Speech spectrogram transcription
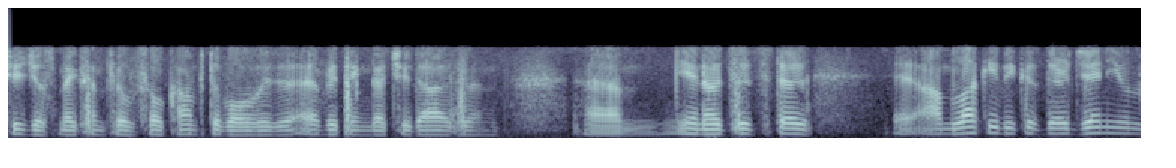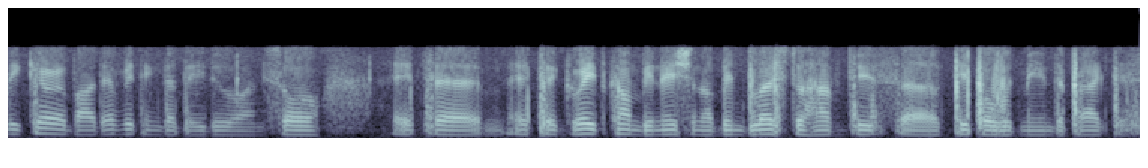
she just makes them feel so comfortable with everything that she does and um you know it's it's the I'm lucky because they genuinely care about everything that they do and so it's a it's a great combination. I've been blessed to have these uh, people with me in the practice.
